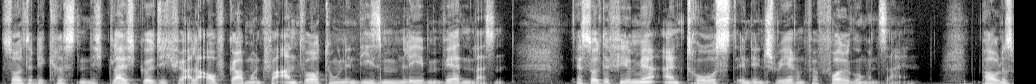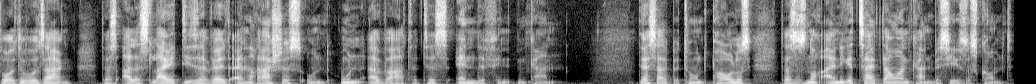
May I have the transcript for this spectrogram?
sollte die Christen nicht gleichgültig für alle Aufgaben und Verantwortungen in diesem Leben werden lassen. Es sollte vielmehr ein Trost in den schweren Verfolgungen sein. Paulus wollte wohl sagen, dass alles Leid dieser Welt ein rasches und unerwartetes Ende finden kann. Deshalb betont Paulus, dass es noch einige Zeit dauern kann, bis Jesus kommt.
